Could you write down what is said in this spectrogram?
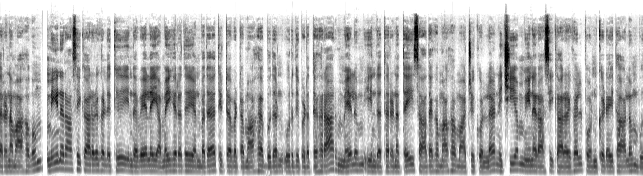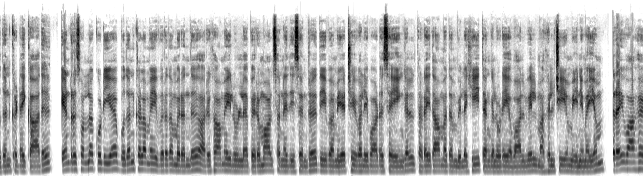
தருணமாகவும் மீனராசிக்காரர்களுக்கு இந்த வேலை அமைகிறது என்பதை திட்டவட்டமாக புதன் உறுதிப்படுத்துகிறார். மேலும் இந்த தருணத்தை சாதகமாக மாற்றிக்கொள்ள நிச்சயம் மீனராசிக்காரர்கள் பொன் கிடைத்தாலும் புதன் கிடைக்காது. என்று சொல்லக்கூடிய புதன்கிழமை விரதமிருந்து அருகாமையில் உள்ள பெருமாள் சன்னதி சென்று தீபம் ஏற்றி வழிபாடு செய்யுங்கள். தடை தாமதம் விலகி தங்களுடைய வாழ்வில் மகிழ்ச்சியும் இனிமையும் விரைவாக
